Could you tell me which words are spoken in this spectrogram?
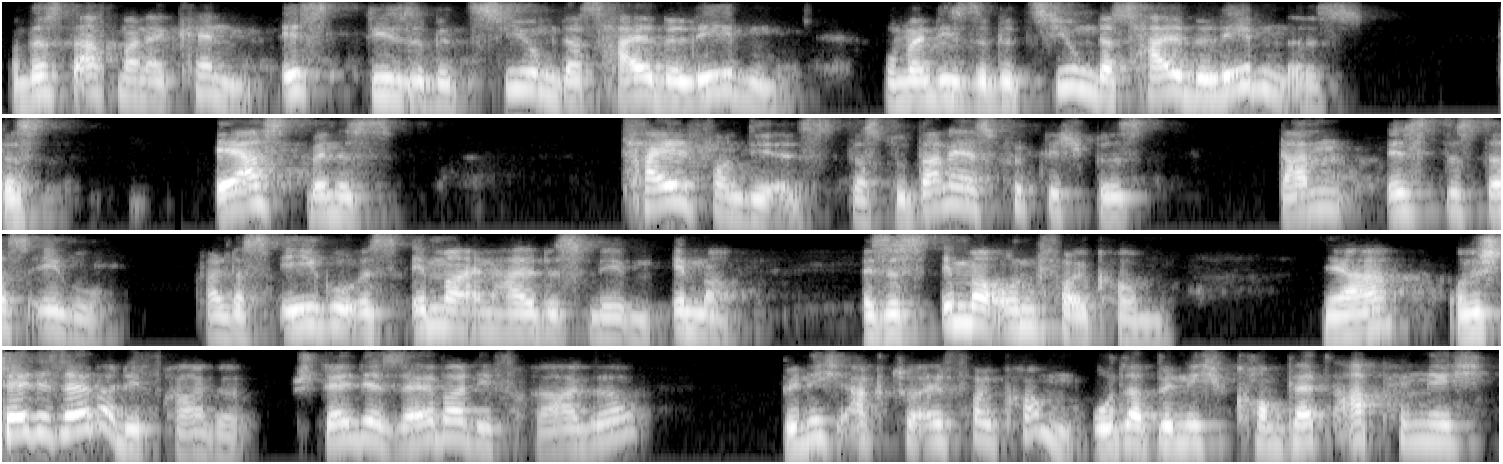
Und das darf man erkennen. Ist diese Beziehung das halbe Leben? Und wenn diese Beziehung das halbe Leben ist, dass erst wenn es Teil von dir ist, dass du dann erst glücklich bist, dann ist es das Ego. Weil das Ego ist immer ein halbes Leben. Immer. Es ist immer unvollkommen. Ja? Und stell dir selber die Frage. Stell dir selber die Frage, bin ich aktuell vollkommen oder bin ich komplett abhängig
